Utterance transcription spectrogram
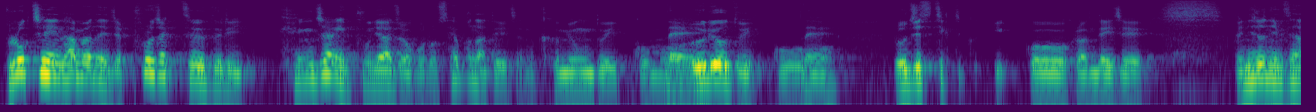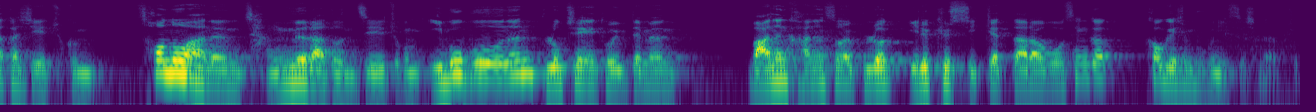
블록체인 하면은 이제 프로젝트들이 굉장히 분야적으로 세분화돼 있잖아요. 금융도 있고 뭐 네. 의료도 있고 네. 뭐 logistic도 있고 그런데 이제 매니저님 생각하시기에 조금 선호하는 장르라든지 조금 이 부분은 블록체인이 도입되면 많은 가능성을 불러 일으킬 수 있겠다라고 생각하고 계신 부분이 있으신가요 혹시?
